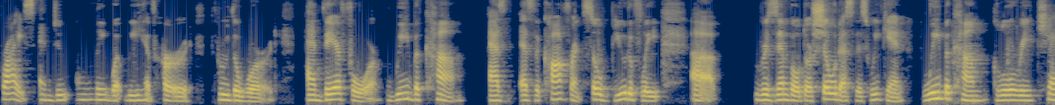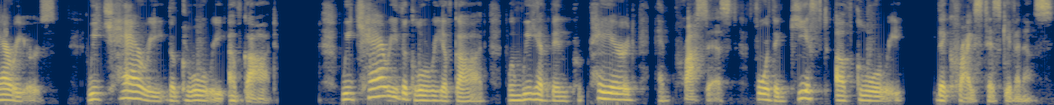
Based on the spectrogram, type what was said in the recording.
Christ and do only what we have heard through the word. And therefore, we become, as, as the conference so beautifully uh, resembled or showed us this weekend, we become glory carriers. We carry the glory of God. We carry the glory of God when we have been prepared and processed for the gift of glory that Christ has given us.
